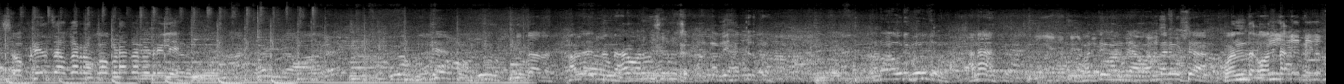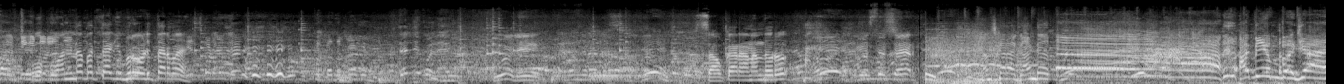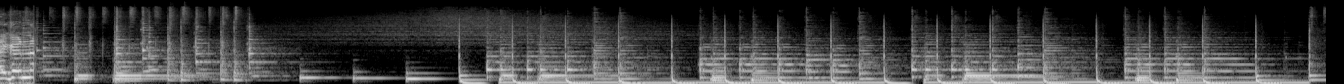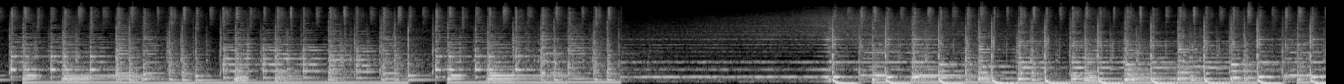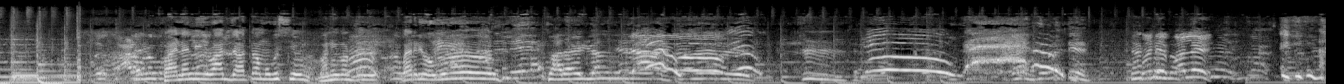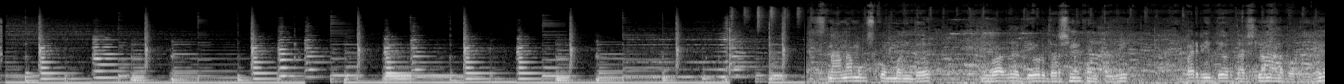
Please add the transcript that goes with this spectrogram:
ಸ್ವಪ್ನಿಲ್ ಸಾವುಕಾರ ರೊಕ್ಕ ಕೊಡದ ನೋಡ್ರಿ ಇಲ್ಲಿ. ಒಂದ ನಿಮಿಷ, ಒಂದ. ಒಂದ್ ಒಂದ ಬತ್ತಾಗ ಇಬ್ರು ಹೊಡಿತಾರ ಬಾ. ಸಾವುಕಾರ ಆನಂದ್ ಅವರು. ಫೈನಲಿ ಇವಾಗ ಜಳಕ ಮುಗಿಸಿ ಮನೆಗೆ ಹೊಂಟೀವಿ. ಬರ್ರಿ ಹೋಗೋಣ ಸ್ನಾನ ಮುಗಿಸ್ಕೊಂಡ್ಬಂದು ಇವಾಗ ದೇವ್ರ ದರ್ಶನಕ್ಕೆ ಹೊಂಟೀವಿ. ಬರ್ರಿ ದೇವ್ರ ದರ್ಶನ ಮಾಡ್ಬರೋಣ.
